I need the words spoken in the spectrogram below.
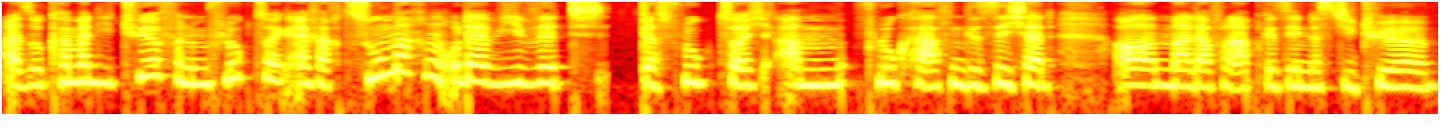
Also kann man die Tür von einem Flugzeug einfach zumachen oder wie wird das Flugzeug am Flughafen gesichert? Mal davon abgesehen, dass die Tür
